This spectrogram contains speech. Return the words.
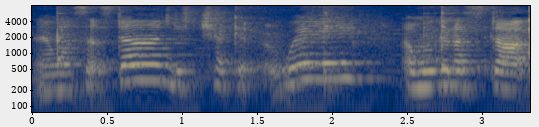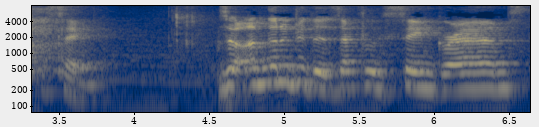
And once that's done, just check it away. And we're gonna start the same. So I'm gonna do the exactly same grams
